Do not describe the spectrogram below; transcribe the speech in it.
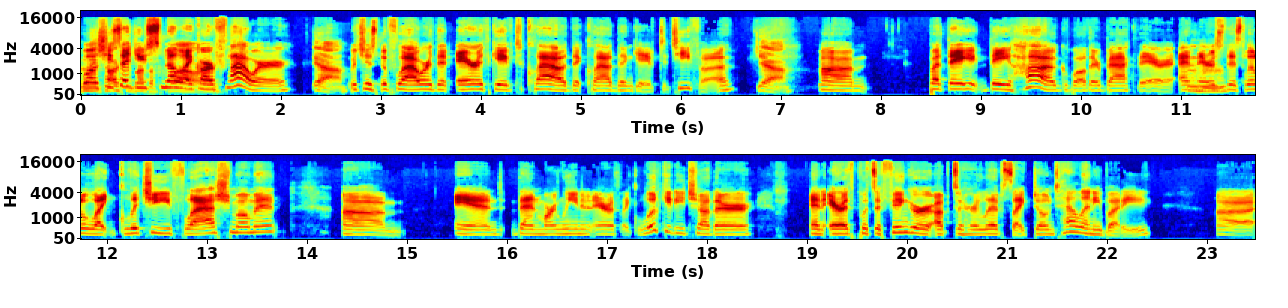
Then well, she said you smell like our flower. Yeah. Which is the flower that Aerith gave to Cloud that Cloud then gave to Tifa. Yeah. Um but they they hug while they're back there and there's Mhm. this little like glitchy flash moment. Um and then Marlene and Aerith like look at each other and Aerith puts a finger up to her lips like don't tell anybody. Uh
